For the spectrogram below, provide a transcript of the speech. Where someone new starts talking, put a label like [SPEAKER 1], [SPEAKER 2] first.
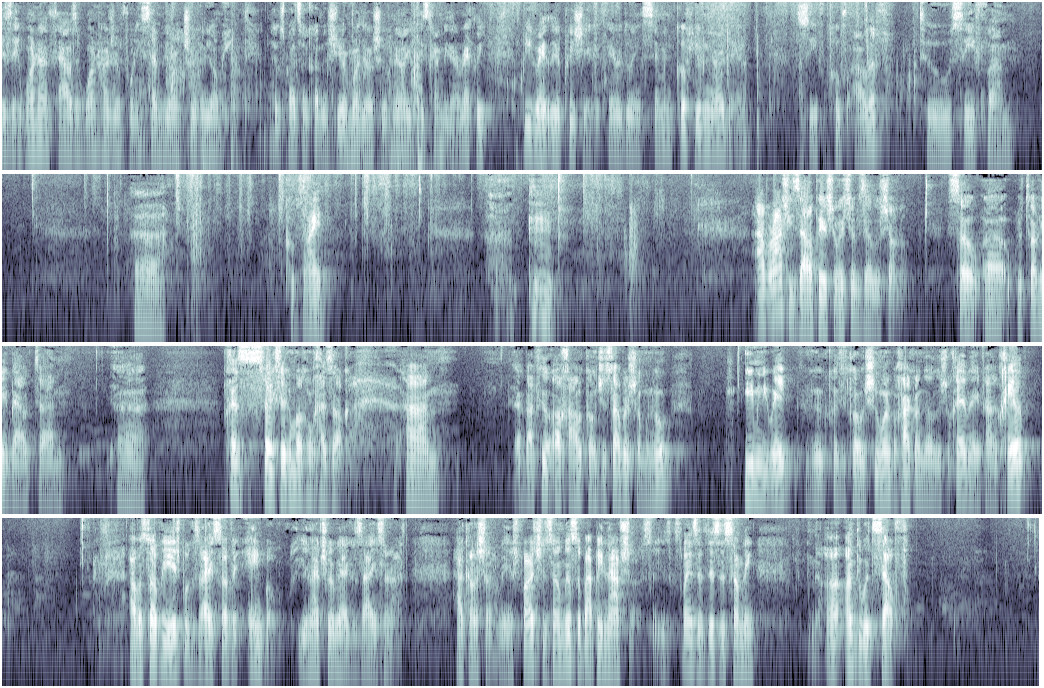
[SPEAKER 1] is a 1,147 year old Shulchan Yomi. Next sponsor come to Shir Mother Shulchan Yomi, please come me directly. Be greatly appreciated. They were doing Siman Kuf Yud Yardea, Sif Kuf Aleph to Sif um, uh, Kuf Zayin. Avarashi Zal Pirsha Rishon Zelushono. So uh, we're talking about um, uh, um, ואפילו אכל, כל שסבר שומן הוא, even you ate, because you told שומן, ואחר כך נולד לשוכב, ונפעל חלב, אבל סוף יש בו גזאי סופק אין בו, you're not sure if that גזאי is or not. HaKal Shalom. As far as Shizam Milsa Bapi Nafsha. So he explains that this is something uh, unto itself.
